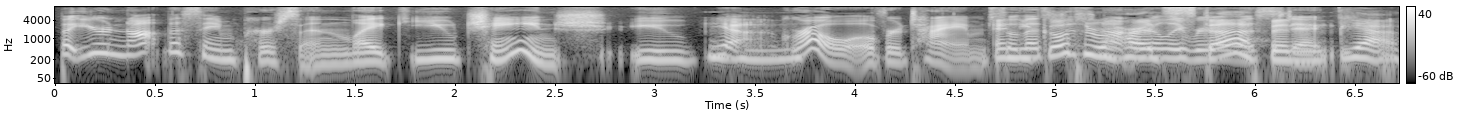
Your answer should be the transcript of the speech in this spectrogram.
but you're not the same person. Like you change, you Yeah. grow over time. So and you that's go just through not hard really stuff, realistic. and yeah,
